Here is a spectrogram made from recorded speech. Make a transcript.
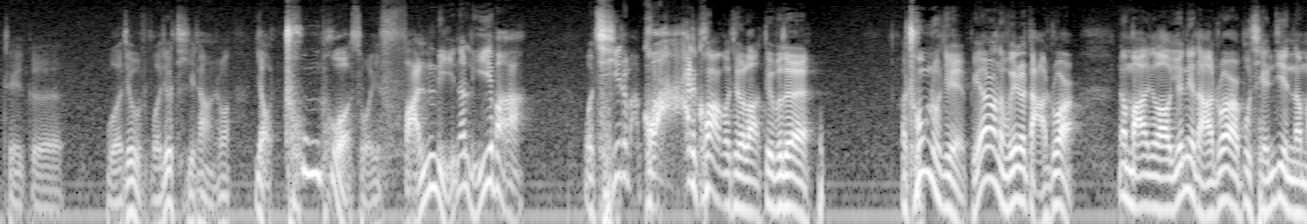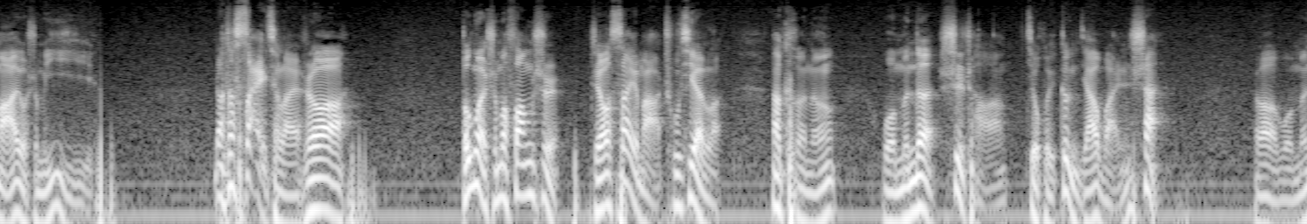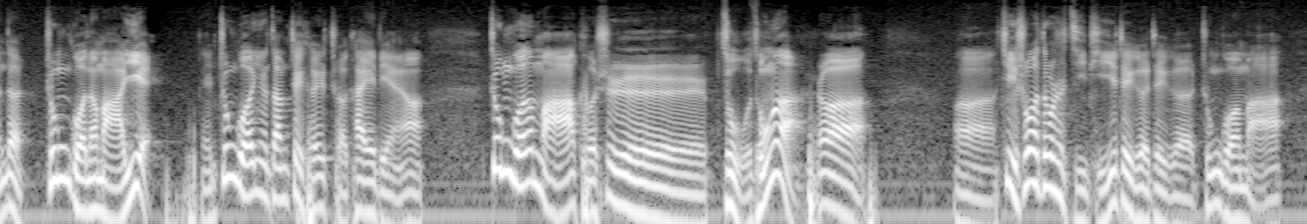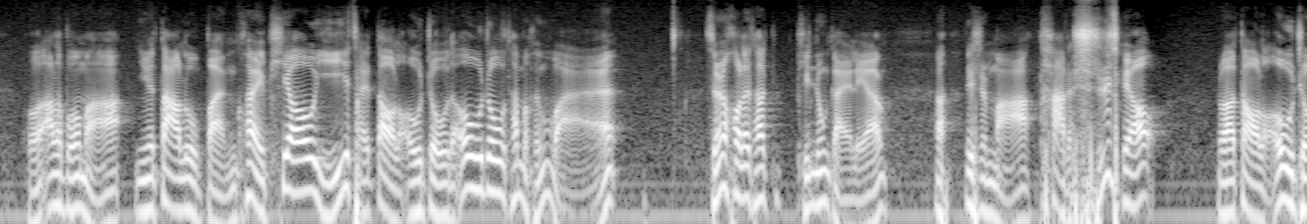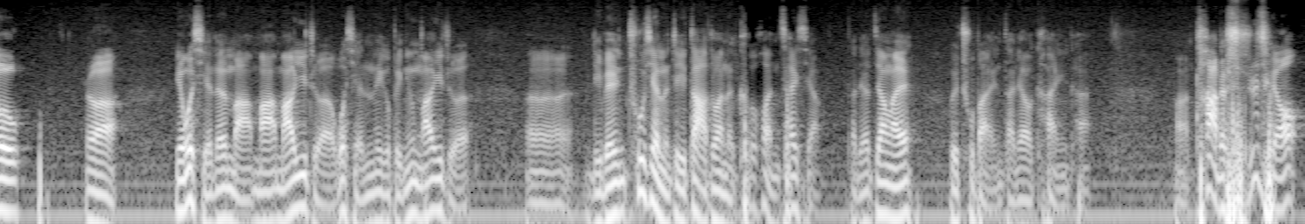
这个我就我就提倡说，要冲破所谓樊篱那篱笆，我骑着马咵就跨过去了，对不对？啊，冲出去，别让它围着打转儿。那马老原地打转不前进，那马有什么意义？让它赛起来是吧？甭管什么方式，只要赛马出现了，那可能我们的市场就会更加完善，是吧？我们的中国的马业，中国因为咱们这可以扯开一点啊，中国的马可是祖宗啊，是吧？啊，据说都是几匹这个这个中国马。和阿拉伯马，因为大陆板块漂移才到了欧洲的。欧洲他们很晚，虽然后来它品种改良，啊，那是马踏着石桥，是吧？到了欧洲，是吧？因为我写的《马马马语者》，我写的那个《北京马语者》，呃，里边出现了这一大段的科幻猜想，大家将来会出版，大家要看一看，啊，踏着石桥。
